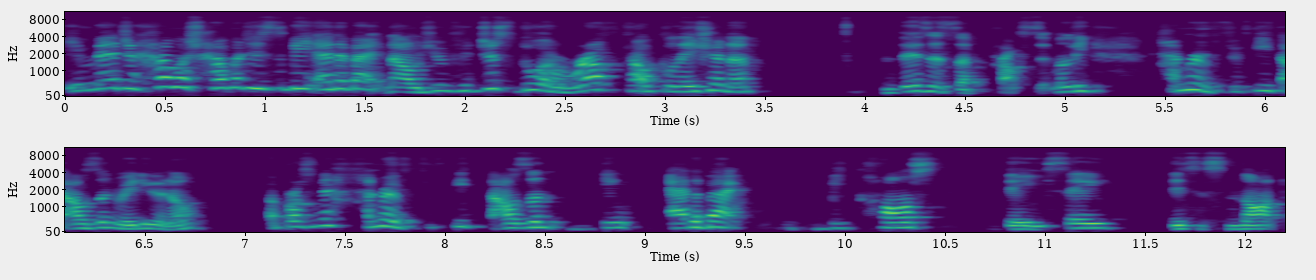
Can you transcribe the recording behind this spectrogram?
imagine how much how much is being added back now. If you just do a rough calculation, uh, this is approximately 150,000 already, you know, approximately 150,000 being added back because they say this is not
